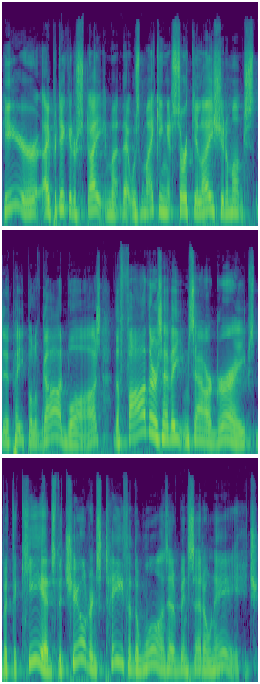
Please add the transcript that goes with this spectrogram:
Here, a particular statement that was making its circulation amongst the people of God was the fathers have eaten sour grapes, but the kids, the children's teeth, are the ones that have been set on edge.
